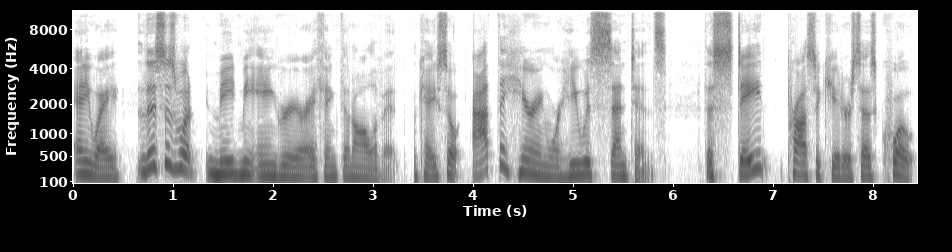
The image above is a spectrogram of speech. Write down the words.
Anyway, this is what made me angrier, I think, than all of it. Okay, so at the hearing where he was sentenced, the state prosecutor says, quote,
